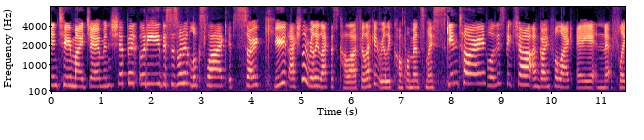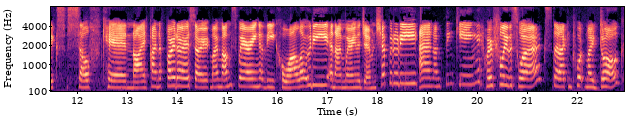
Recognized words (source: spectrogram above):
Into my German Shepherd hoodie. This is what it looks like. It's so cute. I actually really like this color. I feel like it really complements my skin tone. For this picture, I'm going for like a Netflix self-care night kind of photo. So my mum's wearing the koala hoodie and I'm wearing the German Shepherd hoodie. And I'm thinking, hopefully this works, that I can put my dog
